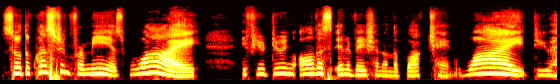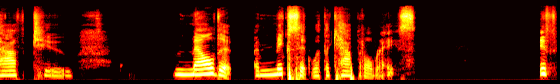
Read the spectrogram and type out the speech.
So the question for me is why, if you're doing all this innovation on the blockchain, why do you have to meld it and mix it with a capital raise? If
